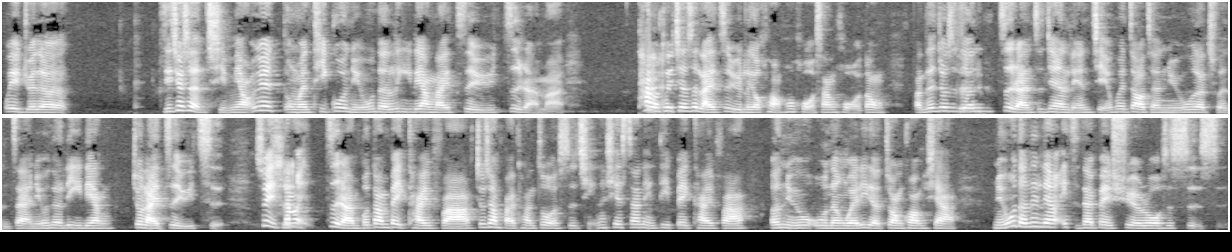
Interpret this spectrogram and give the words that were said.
我也觉得的确是很奇妙。因为我们提过女巫的力量来自于自然嘛，他们推测是来自于硫磺或火山活动，反正就是跟自然之间的连结会造成女巫的存在，女巫的力量就来自于此。所以，当自然不断被开发，就像白团做的事情，那些山林地被开发，而女巫无能为力的状况下，女巫的力量一直在被削弱，是事实。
